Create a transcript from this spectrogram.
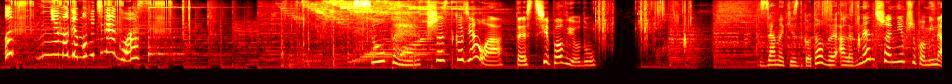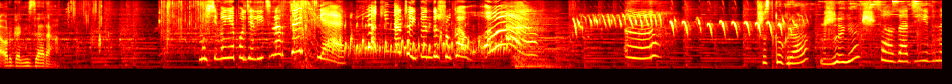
Ups, nie mogę mówić na głos. Super! Wszystko działa! Test się powiódł. Zamek jest gotowy, ale wnętrze nie przypomina organizera. Wszystko gra? Żyjesz? Co za dziwny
